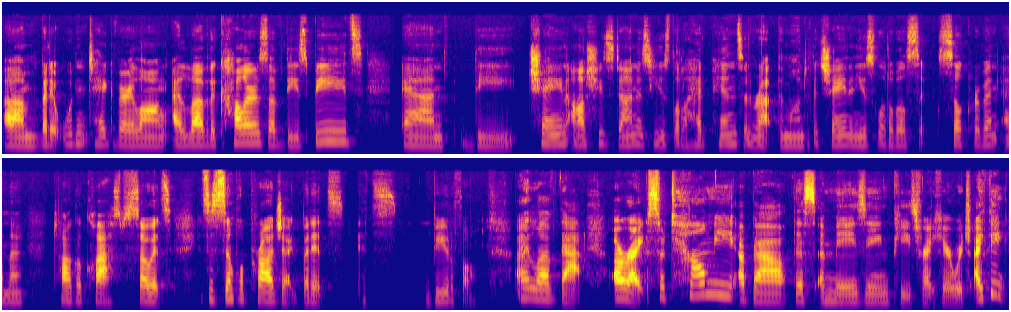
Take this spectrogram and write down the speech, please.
um, but it wouldn't take very long. I love the colors of these beads and the chain. All she's done is use little head pins and wrap them onto the chain and use a little bit of silk ribbon and the toggle clasps. So it's it's a simple project, but it's it's Beautiful. I love that. All right, so tell me about this amazing piece right here, which I think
